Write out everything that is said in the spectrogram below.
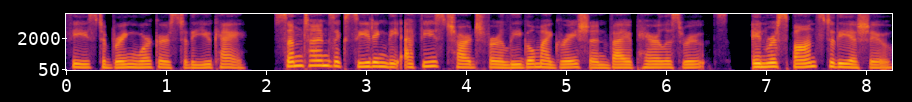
fees to bring workers to the UK, sometimes exceeding the fees charged for illegal migration via perilous routes. In response to the issue,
